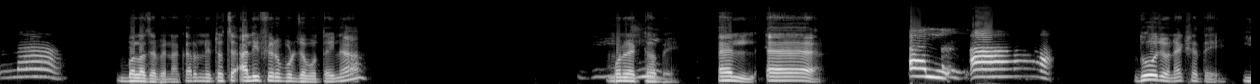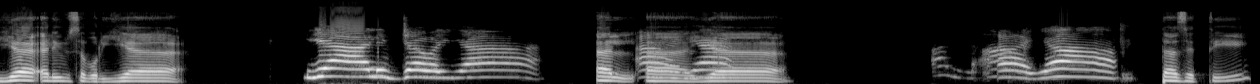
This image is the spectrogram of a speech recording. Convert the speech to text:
না। বলা যাবে না। কারণ এটা হচ্ছে আলিফের উপর যাব তাই না? মনে রাখতে জি। হবে। এল আ আল আ। দুজন একসাথে। ইয়া আলিফ জবর ইয়া। ইয়া আলিফ জবর ইয়া। আল আয়া আয়া তাজতি।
